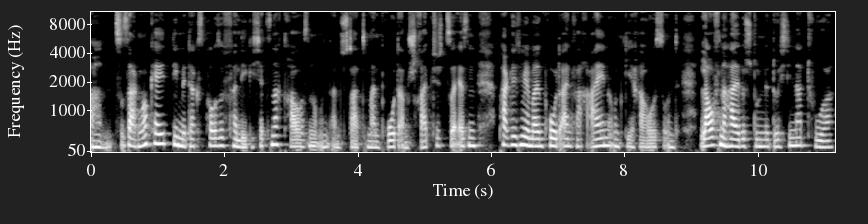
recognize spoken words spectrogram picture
ähm, zu sagen, okay, die Mittagspause verlege ich jetzt nach draußen und anstatt mein Brot am Schreibtisch zu essen, packe ich mir mein Brot einfach ein und gehe raus und laufe eine halbe Stunde durch die Natur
